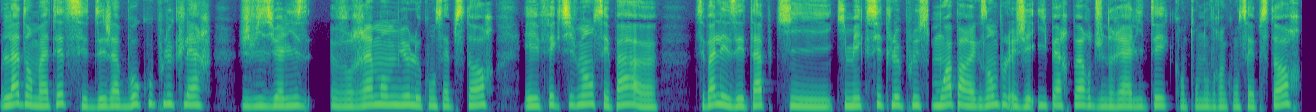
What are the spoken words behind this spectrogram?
là, dans ma tête, c'est déjà beaucoup plus clair. Je visualise vraiment mieux le concept store. Et effectivement, c'est pas, euh, c'est pas les étapes qui, qui m'excitent le plus. Moi, par exemple, j'ai hyper peur d'une réalité quand on ouvre un concept store.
